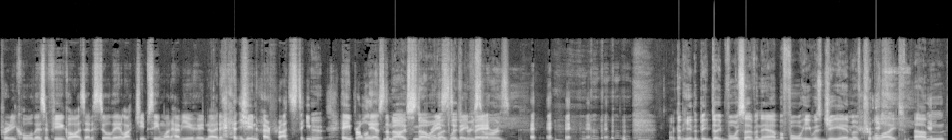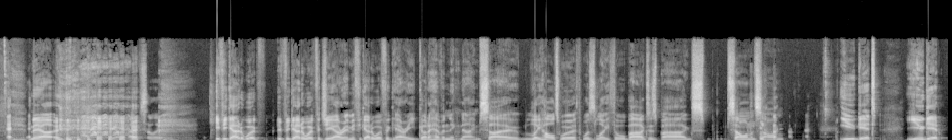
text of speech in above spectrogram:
pretty cool. There's a few guys that are still there, like Gypsy and what have you, who no doubt you know Rusty. Yeah. He probably has the know, most know all stories. those to be fair, stories. I can hear the big deep voiceover now. Before he was GM of Triple Eight. Um, now, absolutely. if you go to work, if you go to work for GRM, if you go to work for Garry, you got to have a nickname. So Lee Holdsworth was lethal, Bargs is Bargs, so on and so on. you get, you get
